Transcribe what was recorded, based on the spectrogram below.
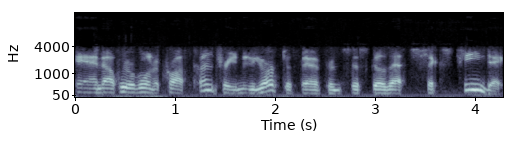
And uh, if we were going across country, New York to San Francisco, that's 16 days.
